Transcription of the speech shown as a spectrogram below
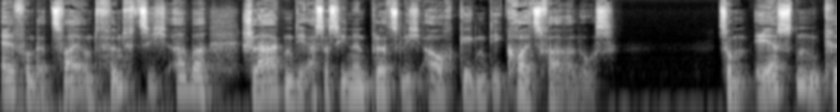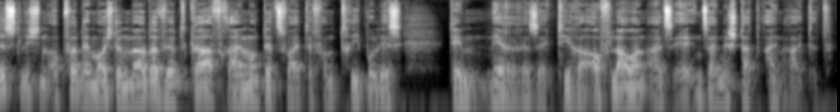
1152 aber schlagen die Assassinen plötzlich auch gegen die Kreuzfahrer los. Zum ersten christlichen Opfer der Meuchelmörder wird Graf Raimund II. von Tripolis, dem mehrere Sektierer auflauern, als er in seine Stadt einreitet.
